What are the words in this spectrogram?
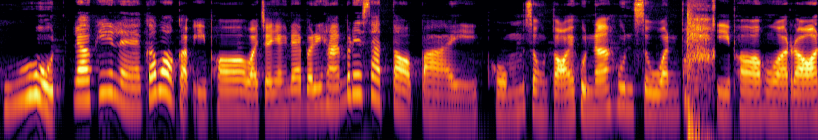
พูด แล้วพี่แหลก็บอกกับอีพ่อว่าจะยังได้บริหารบริษัทต่อไปผมส่งต่อให้คุณนะ หุ้นส่วน อีพ่อหัวร้อน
